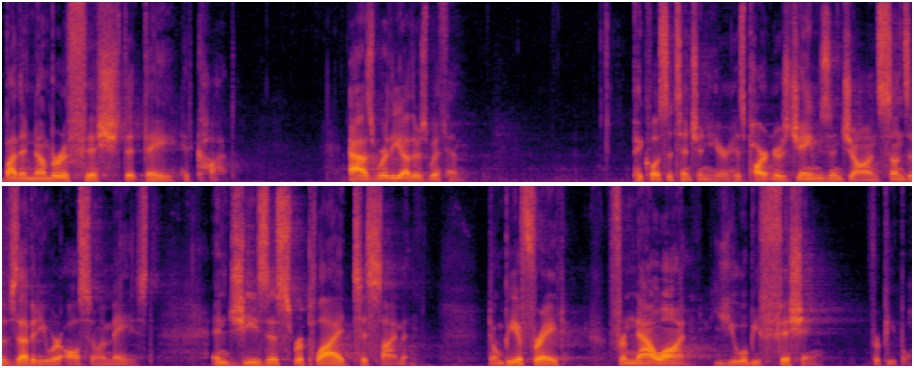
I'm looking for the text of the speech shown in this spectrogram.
by the number of fish that they had caught, as were the others with him. Pay close attention here. His partners, James and John, sons of Zebedee, were also amazed. And Jesus replied to Simon, Don't be afraid. From now on, you will be fishing for people.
